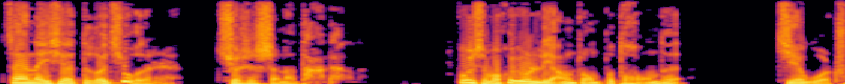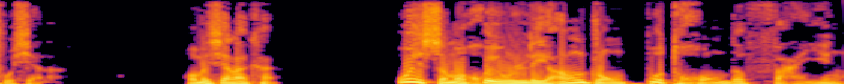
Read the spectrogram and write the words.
在那些得救的人却是神的大能？为什么会有两种不同的结果出现呢？我们先来看。为什么会有两种不同的反应呢？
